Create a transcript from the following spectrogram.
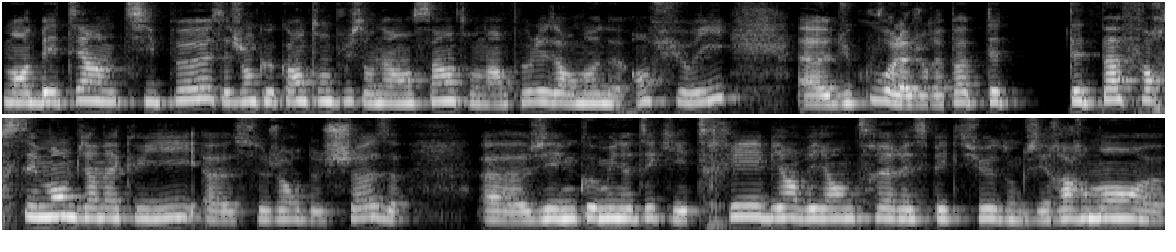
m'embêter un petit peu, sachant que quand en plus on est enceinte, on a un peu les hormones en furie. du coup, voilà, j'aurais pas peut-être peut-être pas forcément bien accueilli ce genre de choses. Euh, j'ai une communauté qui est très bienveillante, très respectueuse, donc j'ai rarement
